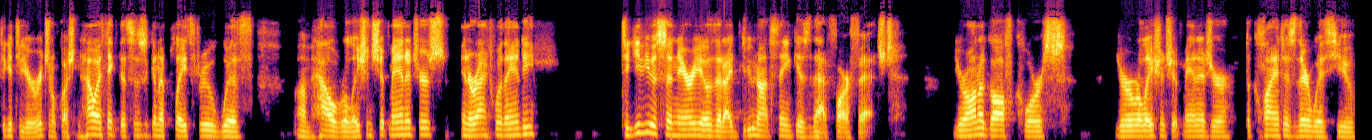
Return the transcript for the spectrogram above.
to get to your original question, how I think this is going to play through with um, how relationship managers interact with Andi. To give you a scenario that I do not think is that far fetched, you're on a golf course you're a relationship manager, the client is there with you.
